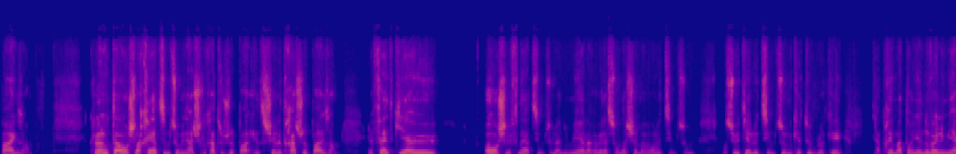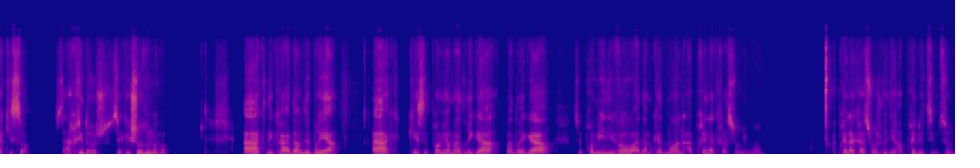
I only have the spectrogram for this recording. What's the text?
Par exemple, par exemple, le fait qu'il y a eu la lumière, la révélation d'Hachem avant le Tzimtzum. Ensuite, il y a le Tzimtzum qui est tout bloqué. Après, maintenant, il y a une nouvelle lumière qui sort. C'est un chidouche, c'est quelque chose de nouveau. Ak nikra Adam de Bria. Ak, qui est cette première madriga, madriga, ce premier niveau, Adam Kadmon, après la création du monde. Après la création, je veux dire après le Tzimtzum.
